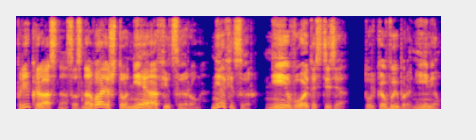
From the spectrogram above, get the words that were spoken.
прекрасно осознавая, что не офицер он, не офицер, не его это стезя, только выбора не имел.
